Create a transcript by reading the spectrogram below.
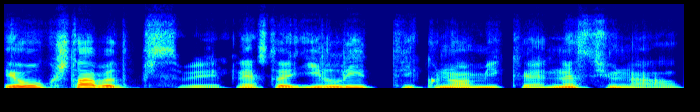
eu gostava de perceber, nesta elite económica nacional,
